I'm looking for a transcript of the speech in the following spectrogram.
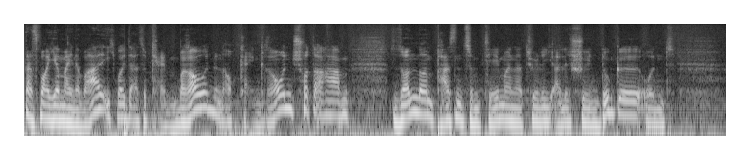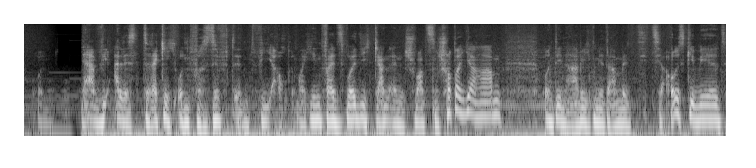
Das war hier meine Wahl. Ich wollte also keinen braunen und auch keinen grauen Schotter haben, sondern passend zum Thema natürlich alles schön dunkel und, und ja, wie alles dreckig und versifft und wie auch immer. Jedenfalls wollte ich gern einen schwarzen Schotter hier haben und den habe ich mir damit jetzt hier ausgewählt.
